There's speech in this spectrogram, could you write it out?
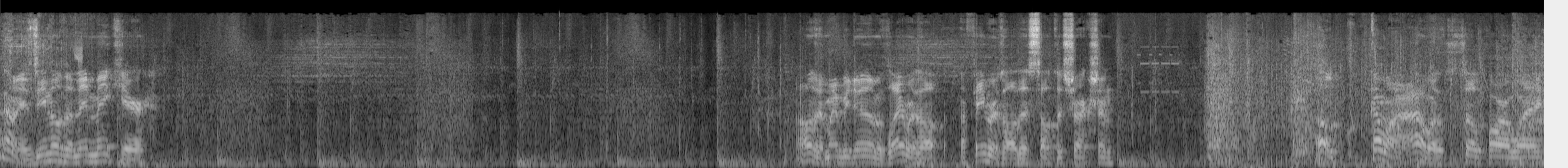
How many Xenos did they make here? Oh, they might be doing them with all, uh, favors all this self-destruction. Oh, come on, I was so far away.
